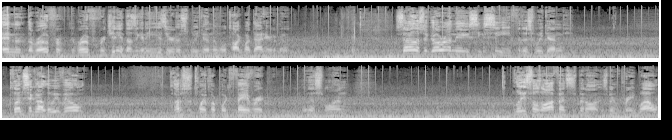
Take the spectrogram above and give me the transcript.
and the road for the road for Virginia doesn't get any easier this weekend, and we'll talk about that here in a minute. So as we go around the ACC for this weekend, Clemson got Louisville. Clemson's a 24 point favorite in this one. Louisville's offense has been on, has been pretty well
